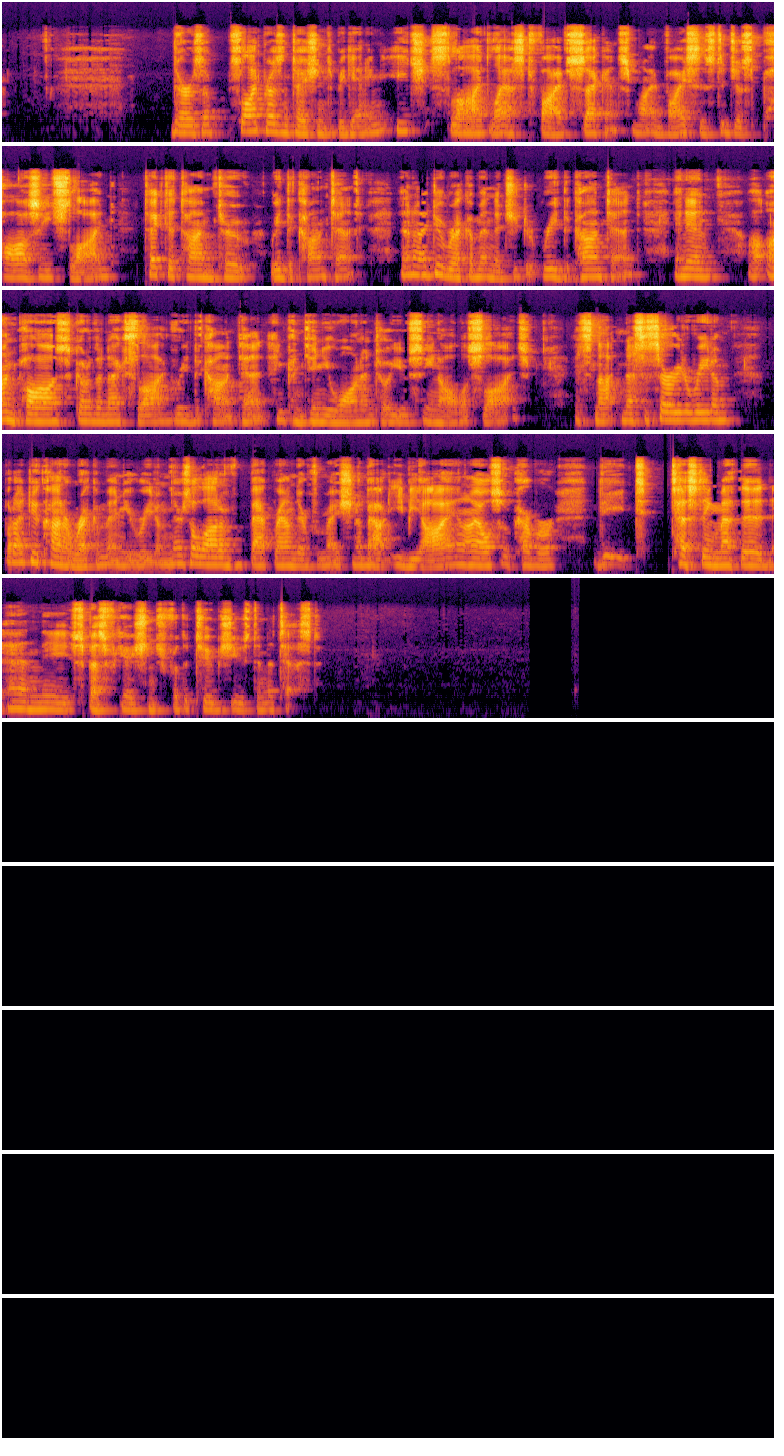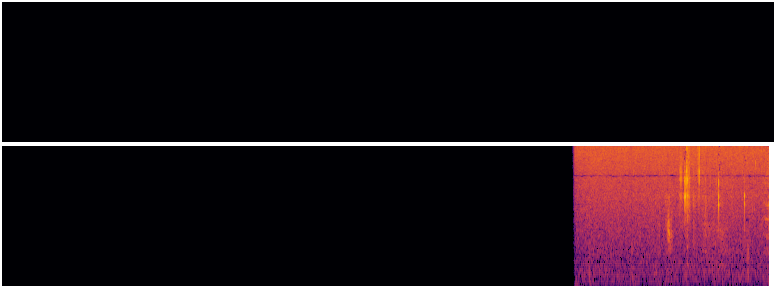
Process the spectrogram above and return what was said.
There's a slide presentation to beginning. Each slide lasts five seconds. My advice is to just pause each slide, take the time to read the content. And I do recommend that you read the content and then uh, unpause, go to the next slide, read the content, and continue on until you've seen all the slides. It's not necessary to read them, but I do kind of recommend you read them. There's a lot of background information about EBI, and I also cover the testing method and the specifications for the tubes used in the test.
